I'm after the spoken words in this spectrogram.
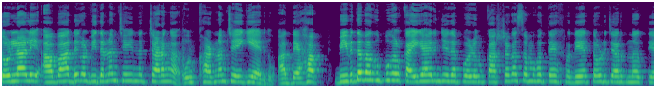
തൊഴിലാളി അവാർഡുകൾ വിതരണം ചെയ്യുന്ന ചടങ്ങ് ഉദ്ഘാടനം ചെയ്യുകയായിരുന്നു അദ്ദേഹം. വിവിധ വകുപ്പുകൾ കൈകാര്യം ചെയ്തപ്പോഴും കർഷക സമൂഹത്തെ ഹൃദയത്തോട് ചേർത്ത് നിർത്തിയ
